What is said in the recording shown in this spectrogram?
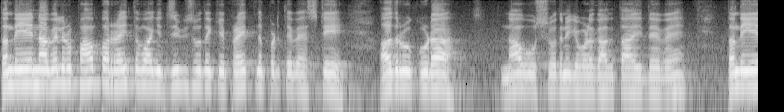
ತಂದೆಯೇ, ನಾವೆಲ್ಲರೂ ಪಾಪ ರಹಿತವಾಗಿ ಜೀವಿಸುವುದಕ್ಕೆ ಪ್ರಯತ್ನ ಪಡ್ತೇವೆ ಅಷ್ಟೇ. ಆದರೂ ಕೂಡ ನಾವು ಶೋಧನೆಗೆ ಒಳಗಾಗ್ತಾ ಇದ್ದೇವೆ. ತಂದೆಯೇ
